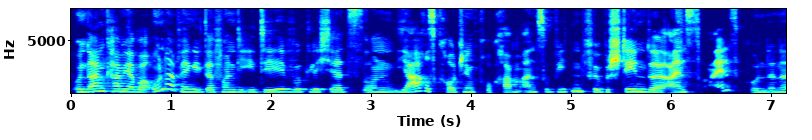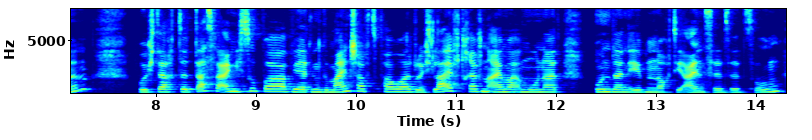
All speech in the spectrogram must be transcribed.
Und dann kam mir aber unabhängig davon die Idee, wirklich jetzt so ein Jahrescoaching-Programm anzubieten für bestehende 1 zu 1 Kundinnen, wo ich dachte, das wäre eigentlich super. Wir hätten Gemeinschaftspower durch Live-Treffen einmal im Monat und dann eben noch die Einzelsitzung.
